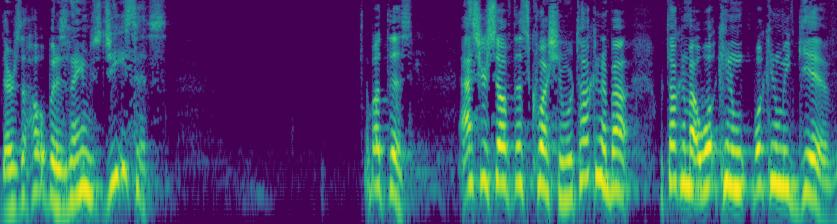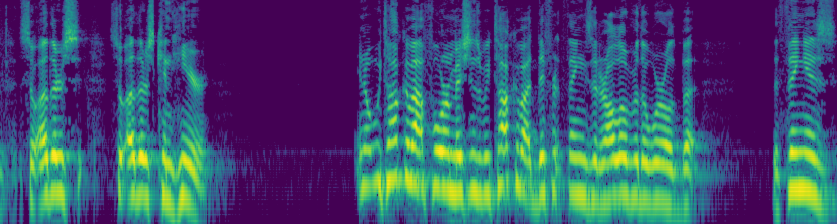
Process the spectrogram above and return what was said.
There's a hope, and his name is Jesus. How about this? Ask yourself this question. We're talking about we're talking about what can what can we give so others so others can hear. You know, we talk about foreign missions, we talk about different things that are all over the world, but the thing is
